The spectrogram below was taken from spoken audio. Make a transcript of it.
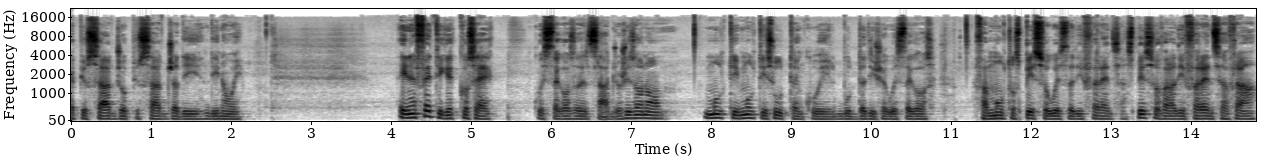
è più saggio o più saggia di, di noi. E in effetti che cos'è questa cosa del saggio? Ci sono molti, molti sutta in cui il Buddha dice queste cose, fa molto spesso questa differenza, spesso fa la differenza fra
